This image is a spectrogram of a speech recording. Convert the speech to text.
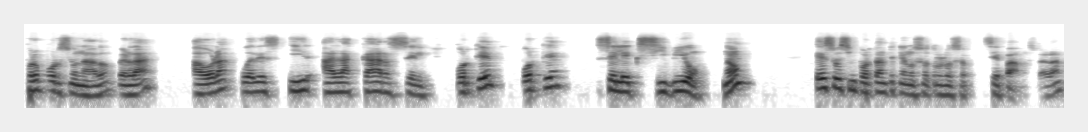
proporcionado, ¿verdad? Ahora puedes ir a la cárcel. ¿Por qué? Porque se le exhibió, ¿no? Eso es importante que nosotros lo sepamos, ¿verdad?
